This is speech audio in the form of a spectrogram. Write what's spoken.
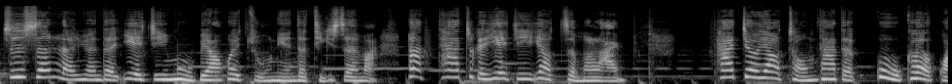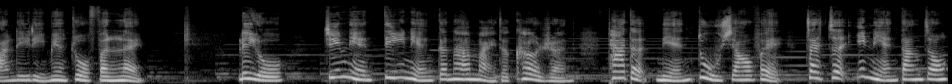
资深人员的业绩目标会逐年的提升嘛？那他这个业绩要怎么来？他就要从他的顾客管理里面做分类，例如。今年第一年跟他买的客人，他的年度消费在这一年当中，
